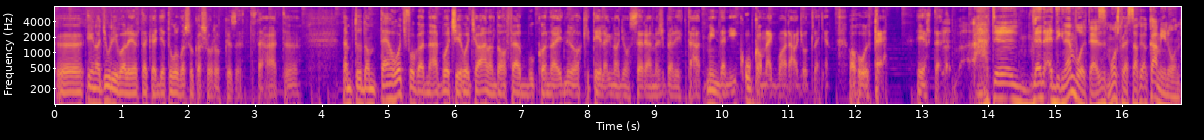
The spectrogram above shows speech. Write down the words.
ö, én a Gyurival értek egyet, olvasok a sorok között. Tehát ö, nem tudom, te hogy fogadnád, bocsi, hogyha állandóan felbukkanna egy nő, aki tényleg nagyon szerelmes belé, tehát minden oka megvan rá, hogy ott legyen, ahol te. Érted? Hát de eddig nem volt ez, most lesz a Caminon.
